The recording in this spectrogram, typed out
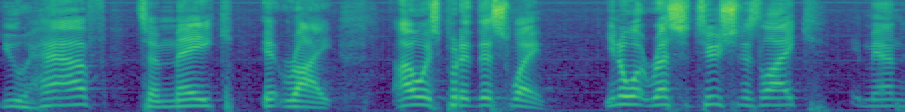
You have to make it right. I always put it this way. You know what restitution is like? Amen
